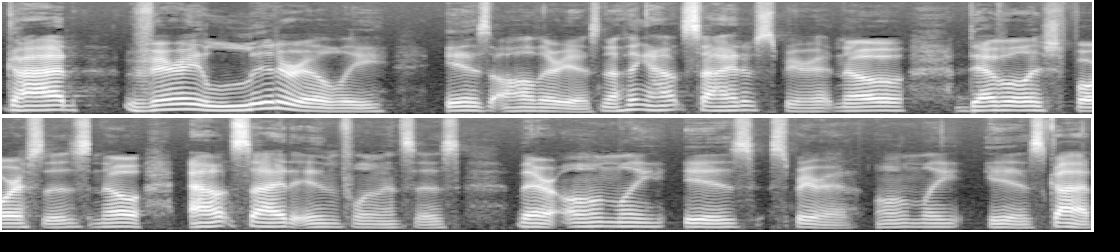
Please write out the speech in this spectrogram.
God very literally is all there is. Nothing outside of spirit, no devilish forces, no outside influences. There only is Spirit, only is God.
